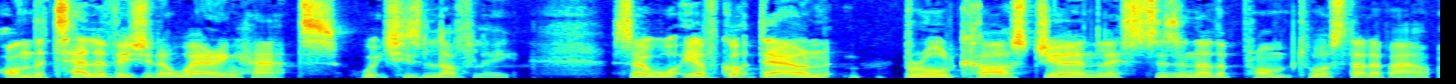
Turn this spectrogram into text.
on the television are wearing hats, which is lovely. So what I've got down broadcast journalists as another prompt. What's that about?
